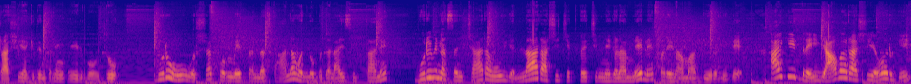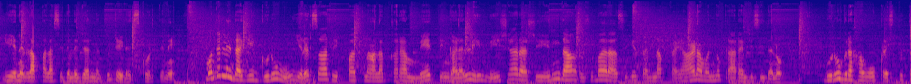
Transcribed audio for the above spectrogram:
ರಾಶಿಯಾಗಿದೆ ಅಂತಲೇ ಹೇಳ್ಬೋದು. ಗುರುವು ವರ್ಷಕ್ಕೊಮ್ಮೆ ತನ್ನ ಸ್ಥಾನವನ್ನು ಬದಲಾಯಿಸುತ್ತಾನೆ. ಗುರುವಿನ ಸಂಚಾರವು ಎಲ್ಲ ರಾಶಿ ಚಕ್ರ ಚಿಹ್ನೆಗಳ ಮೇಲೆ ಪರಿಣಾಮ ಬೀರಲಿದೆ. ಹಾಗಿದ್ರೆ ಯಾವ ರಾಶಿಯವರಿಗೆ ಏನೆಲ್ಲ ಫಲ ಸಿಗಲಿದೆ ಅನ್ನೋದು ತಿಳಿಸ್ಕೊಡ್ತೀನಿ. ಮೊದಲನೇದಾಗಿ ಗುರುವು ಎರಡು ಸಾವಿರದ ಇಪ್ಪತ್ನಾಲ್ಕರ ಮೇ ತಿಂಗಳಲ್ಲಿ ಮೇಷರಾಶಿಯಿಂದ ಋಷಭ ರಾಶಿಗೆ ತನ್ನ ಪ್ರಯಾಣವನ್ನು ಪ್ರಾರಂಭಿಸಿದನು. ಗುರುಗ್ರಹವು ಪ್ರಸ್ತುತ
